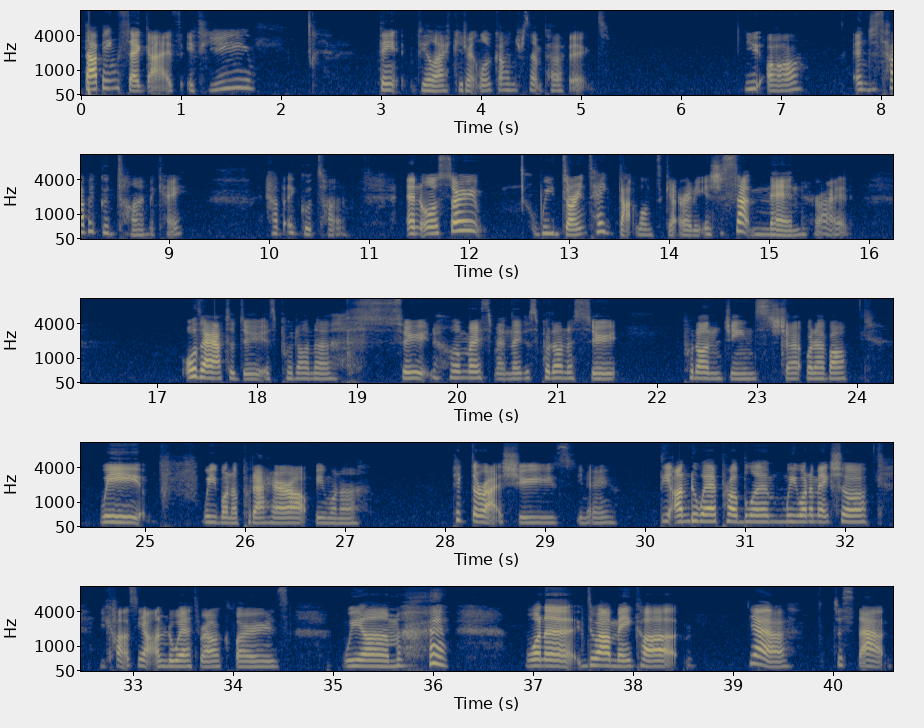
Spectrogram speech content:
that being said, guys, if you think, feel like you don't look 100% perfect, you are, and just have a good time, okay? Have a good time. And also, we don't take that long to get ready. It's just that men, right? All they have to do is put on a suit. Well, most men, they just put on a suit, put on jeans, shirt, whatever. We we want to put our hair up. We want to pick the right shoes. You know, the underwear problem. We want to make sure you can't see our underwear through our clothes. We um want to do our makeup. Yeah, just that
